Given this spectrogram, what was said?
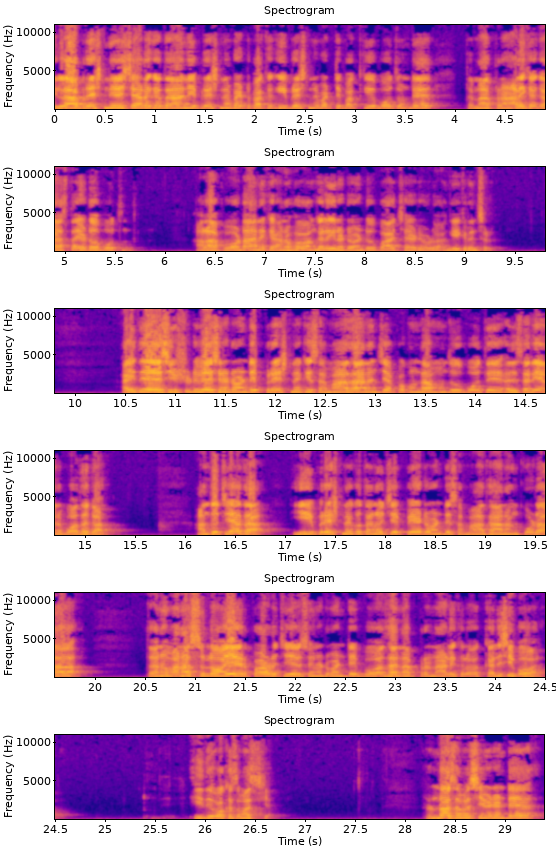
ఇలా ప్రశ్న వేశాడు కదా అని ప్రశ్న పెట్టి పక్కకి ప్రశ్న పెట్టి పక్కకి పోతుంటే తన ప్రణాళిక కాస్త ఎటో పోతుంది. అలా పోవడానికి అనుభవం కలిగినటువంటి ఉపాధ్యాయుడు ఎవడు? అంగీకరించడు. అయితే శిష్యుడు వేసినటువంటి ప్రశ్నకి సమాధానం చెప్పకుండా ముందుకు పోతే అది సరి అయిన బోధ కాదు. అందుచేత ఈ ప్రశ్నకు తను చెప్పేటువంటి సమాధానం కూడా తను మనస్సులో ఏర్పాటు చేసినటువంటి బోధన ప్రణాళికలో కలిసిపోవాలి. ఇది ఒక సమస్య. రెండో సమస్య ఏంటంటే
